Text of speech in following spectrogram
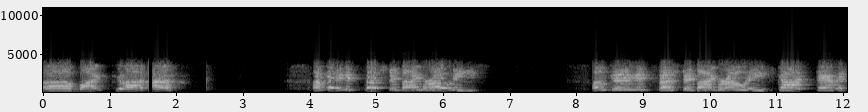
Oh my God! I, I'm getting infested by bronies! I'm getting infested by bronies! God damn it!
